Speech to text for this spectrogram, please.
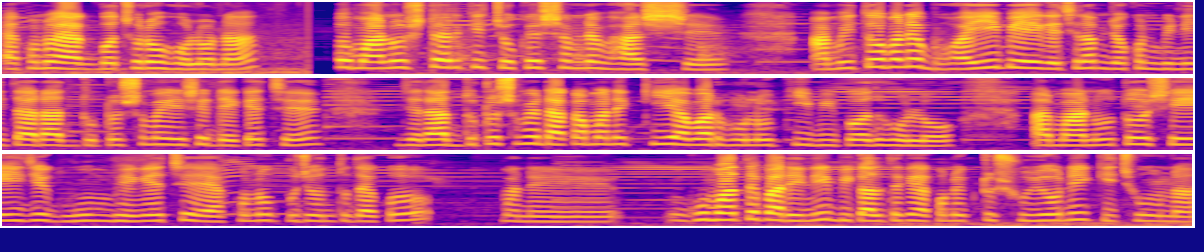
এখনও এক বছরও হলো না। তো মানুষটা আর কি চোখের সামনে ভাসছে। আমি তো মানে ভয়ই পেয়ে গেছিলাম যখন বিনিতা রাত দুটোর সময় এসে ডেকেছে যে রাত দুটোর সময় ডাকা মানে কি আবার হলো, কি বিপদ হলো। আর মানু তো সেই যে ঘুম ভেঙেছে এখনও পর্যন্ত দেখো মানে ঘুমাতে পারিনি, বিকাল থেকে এখন একটু শুয়েও নেই, কিছুও না।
